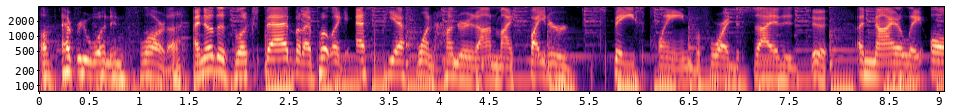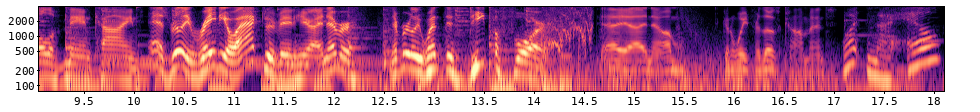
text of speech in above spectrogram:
of everyone in Florida. I know this looks bad, but I put like SPF 100 on my fighter space plane before I decided to annihilate all of mankind. Yeah, it's really radioactive in here. I never, never really went this deep before. Yeah, yeah, I know. I'm gonna wait for those comments. What in the hell?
